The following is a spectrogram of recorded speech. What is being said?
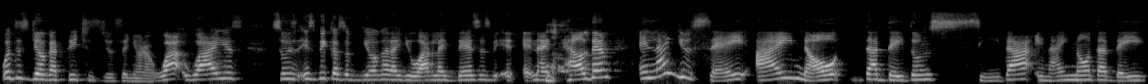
what does yoga teaches you, Senora? Why why is so? It's, it's because of yoga that you are like this. And I tell them, and like you say, I know that they don't see that, and I know that they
